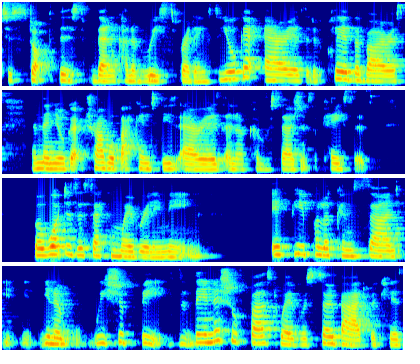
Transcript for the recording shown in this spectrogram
to stop this then kind of respreading. So you'll get areas that have cleared the virus, and then you'll get travel back into these areas and a resurgence of cases. But what does the second wave really mean? If people are concerned, you know, we should be. The initial first wave was so bad because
